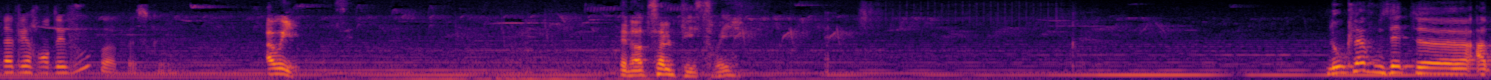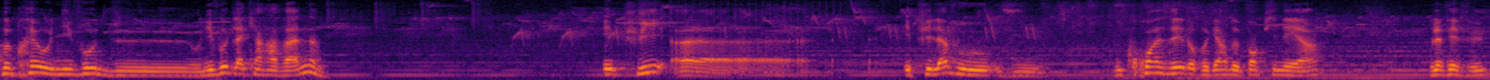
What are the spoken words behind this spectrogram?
il avait rendez-vous, quoi, parce que... Ah oui. C'est notre seule piste, oui. Donc là, vous êtes euh, à peu près au niveau, de, au niveau de la caravane. Et puis, euh, et puis là, vous, vous, vous croisez le regard de Pampinéa. Vous l'avez vu.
